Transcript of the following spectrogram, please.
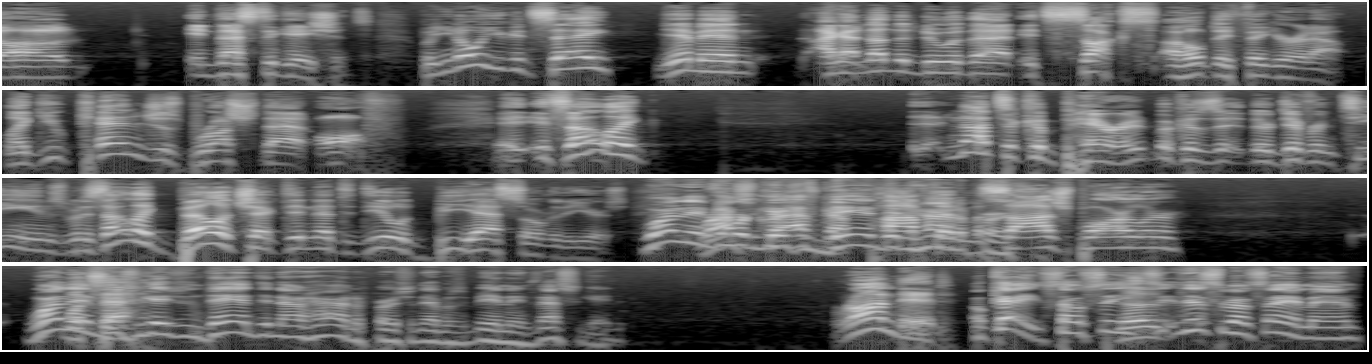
uh, investigations. But you know what you can say? Yeah, man, I got nothing to do with that. It sucks. I hope they figure it out. Like you can just brush that off. It's not like not to compare it because they're different teams, but it's not like Belichick didn't have to deal with BS over the years. One of the Robert Kraft got popped at a person. massage parlor. One of the What's that? investigations, Dan did not hire the person that was being investigated. Ron did. Okay, so see, The- see, this is what I'm saying, man.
